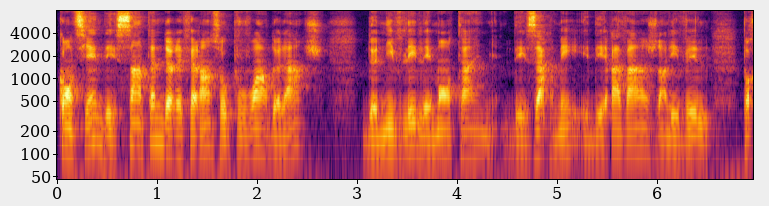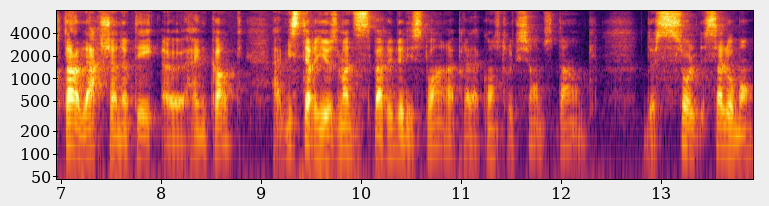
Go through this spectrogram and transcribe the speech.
contient des centaines de références au pouvoir de l'arche de niveler les montagnes des armées et des ravages dans les villes. Pourtant, l'arche, a noté euh, Hancock, a mystérieusement disparu de l'histoire après la construction du temple de Salomon.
